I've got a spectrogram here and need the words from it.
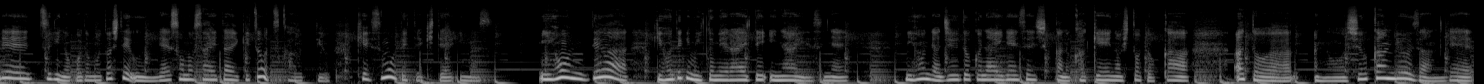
で次の子供として産んでその再対決を使うっていうケースも出てきています。日本では基本的に認められていないですね。日本では重篤な遺伝性疾患の家系の人とかあとはあの週刊流産で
